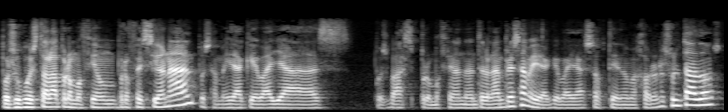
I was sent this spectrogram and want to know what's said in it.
Por supuesto, la promoción profesional, pues a medida que vayas, pues vas promocionando dentro de la empresa, a medida que vayas obteniendo mejores resultados.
